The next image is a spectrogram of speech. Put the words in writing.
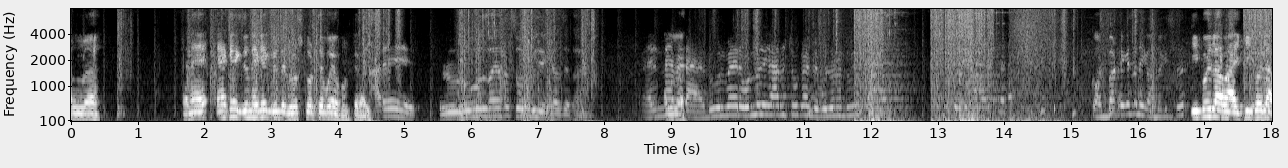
আল্লাহ মানে এক একজন এক একজন রোস্ট করতে বয়ে পড়তে ভাই আরে রু- ভাই তো চোখ বুঝে খেলছে ভাই। আরে না বেটা রুল ভাইয়ের অন্য জায়গায় আরও চোখ আসবে বুঝো না তুমি। কনভার্ট হয়ে গেছে নাকি অন্য কিছু কি কইলা ভাই কি কইলা?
